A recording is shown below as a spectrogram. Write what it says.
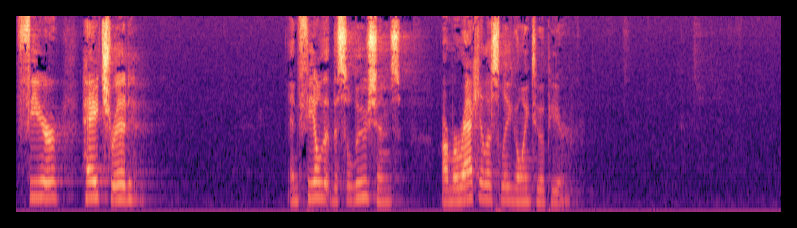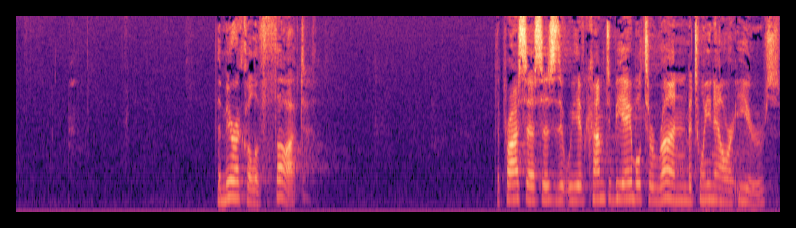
fear, hatred, and feel that the solutions are miraculously going to appear. The miracle of thought, the processes that we have come to be able to run between our ears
